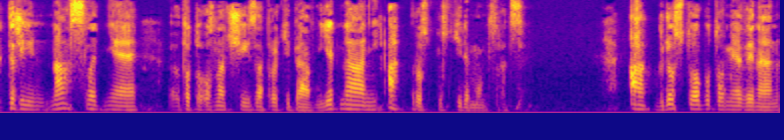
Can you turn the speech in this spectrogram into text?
kteří následně toto označí za protiprávní jednání a rozpustí demonstraci. A kdo z toho potom je vinen?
